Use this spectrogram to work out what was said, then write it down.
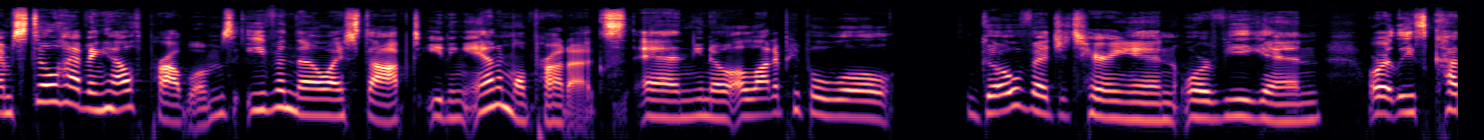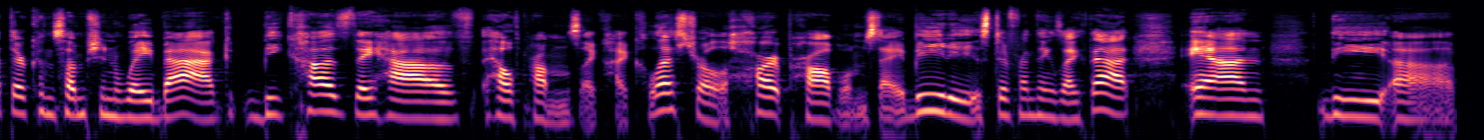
I'm still having health problems, even though I stopped eating animal products. And, you know, a lot of people will go vegetarian or vegan, or at least cut their consumption way back because they have health problems like high cholesterol, heart problems, diabetes, different things like that. And the, uh,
